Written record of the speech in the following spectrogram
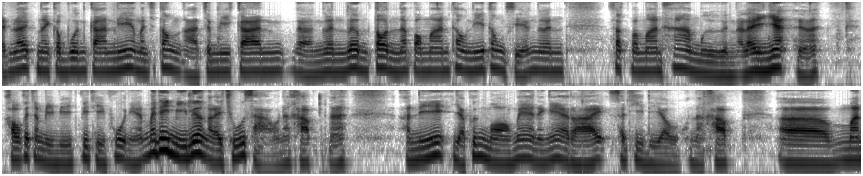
ตและในกระบวนการนี้มันจะต้องอาจจะมีการเงินเริ่มต้นนะประมาณเท่านี้ต้องเสียเงินสักประมาณ 5 0,000 อะไรเงี้ยนะเขาก็จะมีวิธีพูดเนี้ยไม่ได้มีเรื่องอะไรชู้สาวนะครับนะ อันนี้อย่าเพิ่งมองแม่ในแง่ร้ายสัทีเดียวนะครับมัน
